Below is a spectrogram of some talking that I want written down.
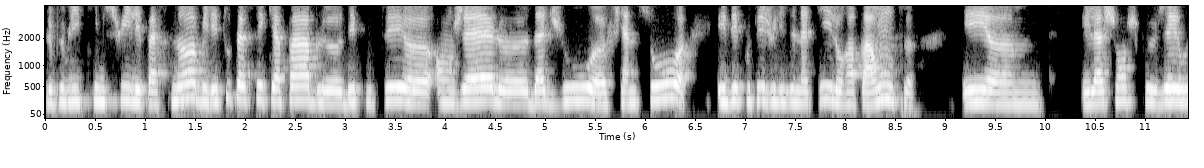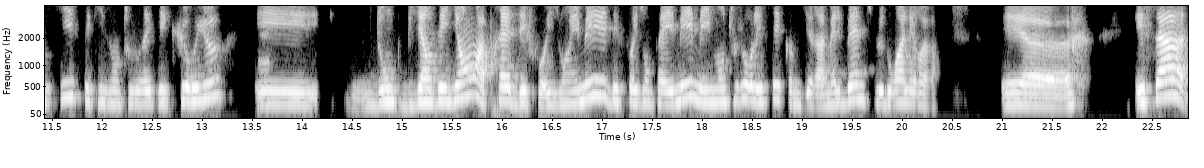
le public qui me suit, il n'est pas snob, il est tout à fait capable d'écouter euh, Angèle, euh, Fianso et d'écouter Julie Zenati, il n'aura pas honte. Et, et la chance que j'ai aussi, c'est qu'ils ont toujours été curieux et donc bienveillants. Après, des fois, ils ont aimé, des fois, ils n'ont pas aimé, mais ils m'ont toujours laissé, comme dirait Amel Bent, le droit à l'erreur. Et, euh, et ça,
